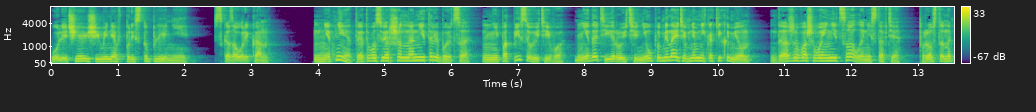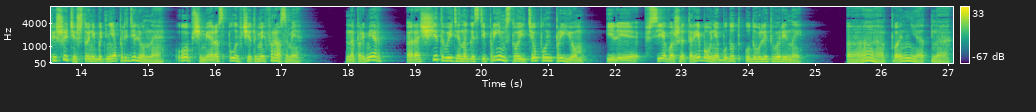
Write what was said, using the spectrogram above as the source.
уличающий меня в преступлении, сказал Рикан. «Нет-нет, этого совершенно не требуется. Не подписывайте его, не датируйте, не упоминайте в нем никаких имен. Даже вашего инициала не ставьте. Просто напишите что-нибудь неопределенное, общими расплывчатыми фразами. Например, рассчитывайте на гостеприимство и теплый прием. Или все ваши требования будут удовлетворены?» «А, понятно.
